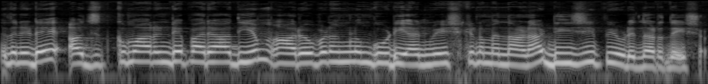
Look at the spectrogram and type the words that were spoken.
ഇതിനിടെ അജിത് കുമാറിന്റെ പരാതിയും ആരോപണങ്ങളും കൂടി അന്വേഷിക്കണമെന്നാണ് ഡി നിർദ്ദേശം.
